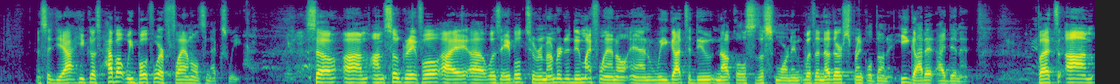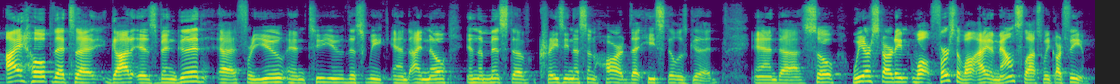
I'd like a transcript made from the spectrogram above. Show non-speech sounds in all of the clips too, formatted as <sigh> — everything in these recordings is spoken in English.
I said, Yeah. He goes, How about we both wear flannels next week? So um, I'm so grateful I uh, was able to remember to do my flannel, and we got to do knuckles this morning with another sprinkled donut. He got it, I didn't. But um, I hope that uh, God has been good uh, for you and to you this week. And I know in the midst of craziness and hard that He still is good. And uh, so we are starting. Well, first of all, I announced last week our theme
